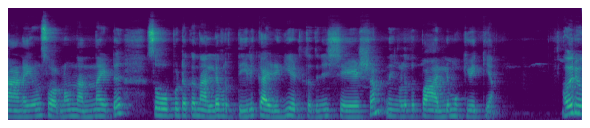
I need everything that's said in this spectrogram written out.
നാണയവും സ്വർണവും നന്നായിട്ട് സോപ്പിട്ടൊക്കെ നല്ല വൃത്തിയിൽ കഴുകിയെടുത്തതിന് ശേഷം നിങ്ങളിത് പാലിൽ മുക്കി വെക്കുക. ഒരു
